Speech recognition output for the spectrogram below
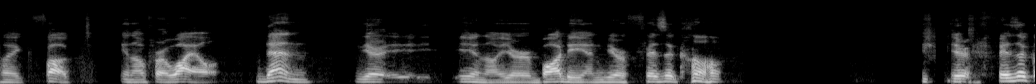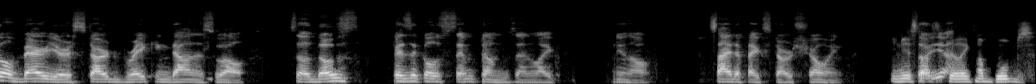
like fucked, you know, for a while, then your you know your body and your physical your physical barriers start breaking down as well. So those physical symptoms and like you know side effects start showing. You need to So, start yeah. feeling some boobs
